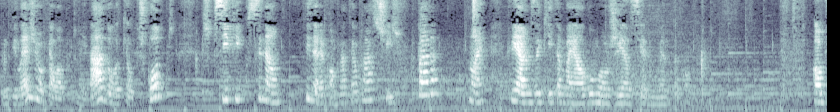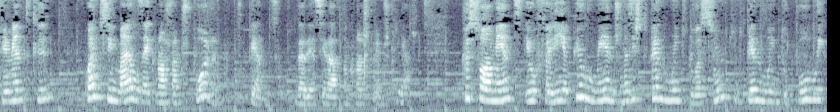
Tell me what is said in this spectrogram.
privilégio ou aquela oportunidade ou aquele desconto específico se não fizer a compra até o prazo X para, não é? Criarmos aqui também alguma urgência no momento da compra. Obviamente que quantos e-mails é que nós vamos pôr depende da densidade com que nós queremos criar. Pessoalmente, eu faria pelo menos, mas isto depende muito do assunto, depende muito do público,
